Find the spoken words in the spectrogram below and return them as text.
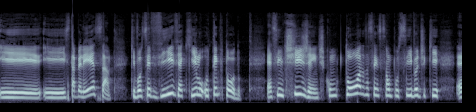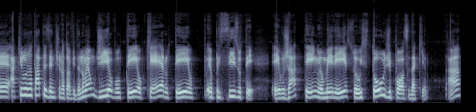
E, e estabeleça que você vive aquilo o tempo todo é sentir, gente, com toda a sensação possível de que é, aquilo já está presente na tua vida. Não é um dia eu vou ter, eu quero ter, eu, eu preciso ter. Eu já tenho, eu mereço, eu estou de posse daquilo, tá?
